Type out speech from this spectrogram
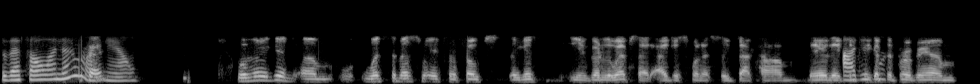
so that's all I know Okay. right now. Well, very good. Um, what's the best way for folks? I guess you know, go to the website. I just want to sleep sleep.com. There, they can pick up the program.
